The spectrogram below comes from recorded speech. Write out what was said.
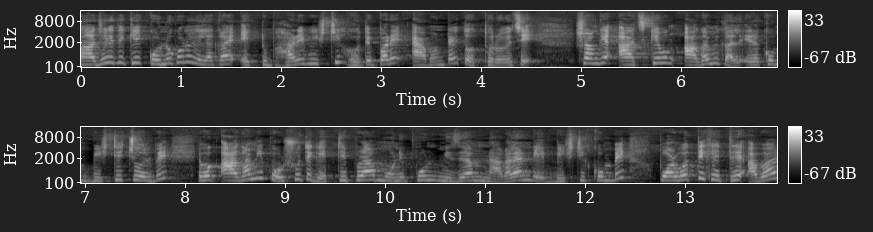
মাঝারি দিকে কোনো কোনো এলাকায় একটু ভারী বৃষ্টি হতে পারে এমনটাই তথ্য রয়েছে। সঙ্গে আজকে এবং আগামীকাল এরকম বৃষ্টি চলবে এবং আগামী পরশু থেকে ত্রিপুরা, মণিপুর, মিজোরাম, নাগাল্যান্ডে বৃষ্টি কমবে। পরবর্তী ক্ষেত্রে আবার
